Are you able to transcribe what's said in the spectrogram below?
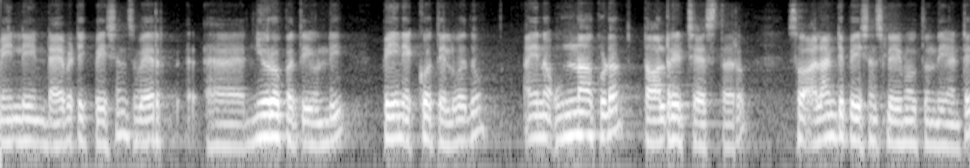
mainly in diabetic patients where neuropathy ఉండి పెయిన్ ఎక్కువ తెలియదు అయినా ఉన్నా కూడా టాలరేట్ చేస్తారు. సో అలాంటి పేషెంట్స్లో ఏమవుతుంది అంటే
